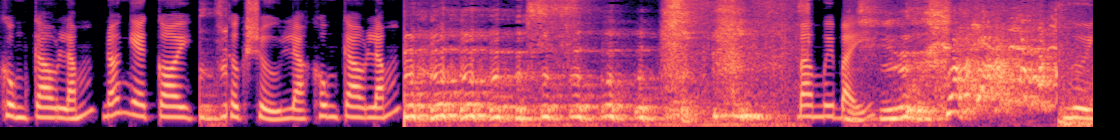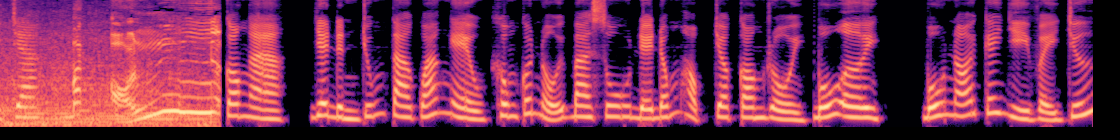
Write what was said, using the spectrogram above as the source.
Không cao lắm, nói nghe coi, thật sự là không cao lắm. 37. Người cha, Bất ổn con à, gia đình chúng ta quá nghèo, không có nổi ba xu để đóng học cho con rồi. Bố ơi, bố nói cái gì vậy chứ?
